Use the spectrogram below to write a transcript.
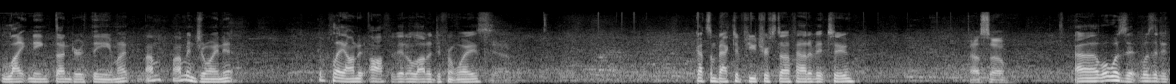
lightning thunder theme. I, I'm, I'm enjoying it. I can play on it off of it in a lot of different ways. Yeah. Got some Back to Future stuff out of it too. Uh, so Uh, what was it? Was it a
